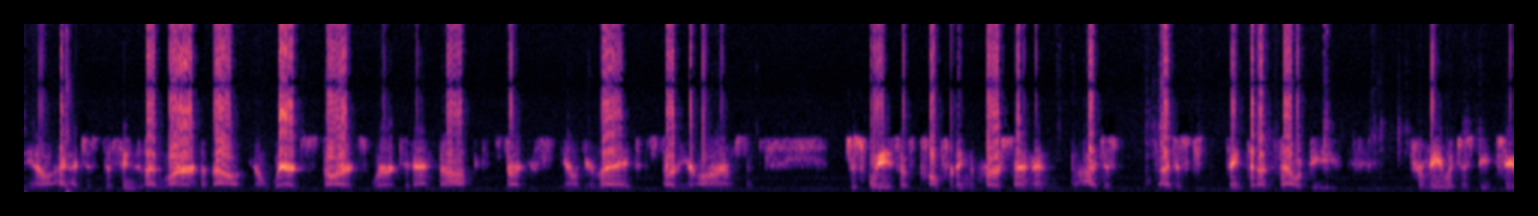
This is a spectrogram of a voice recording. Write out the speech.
you know, I, I just the things that I learned about, you know, where it starts, where it could end up. It can start, your, you know, your legs, it can start your arms, and just ways of comforting the person. And I just, I just think that that would be for me would just be to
